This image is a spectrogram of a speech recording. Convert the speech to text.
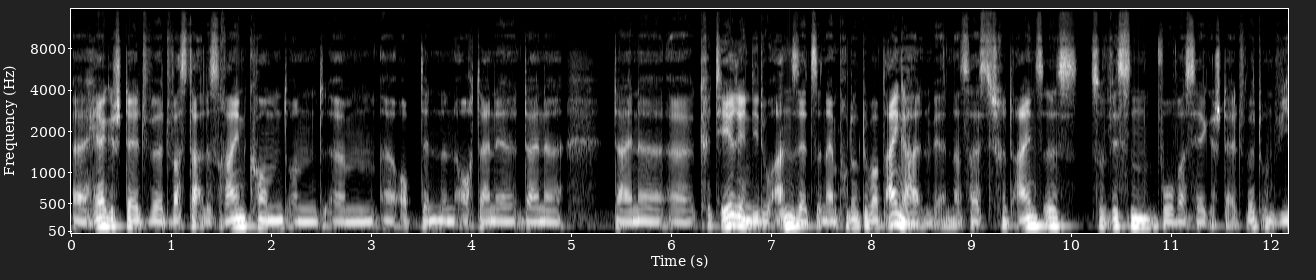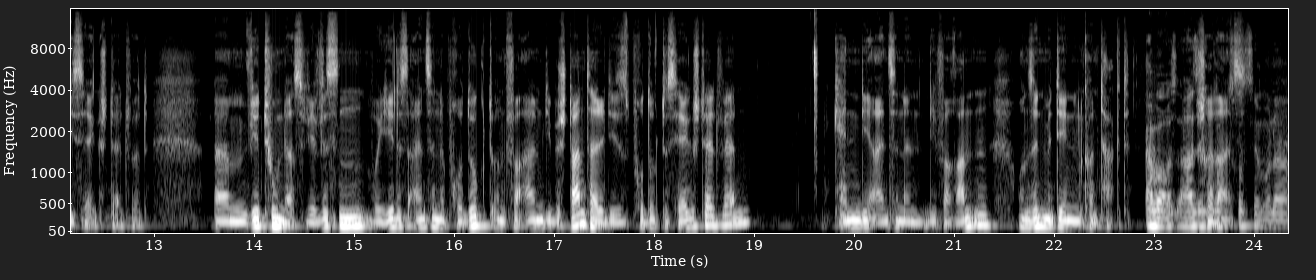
äh, hergestellt wird, was da alles reinkommt und ähm, äh, ob denn dann auch deine, deine deine äh, Kriterien, die du ansetzt in deinem Produkt überhaupt eingehalten werden. Das heißt, Schritt eins ist zu wissen, wo was hergestellt wird und wie es hergestellt wird. Ähm, wir tun das. Wir wissen, wo jedes einzelne Produkt und vor allem die Bestandteile dieses Produktes hergestellt werden, kennen die einzelnen Lieferanten und sind mit denen in Kontakt. Aber aus Asien Schritt eins. trotzdem, oder?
